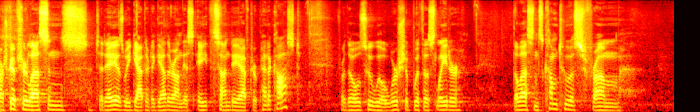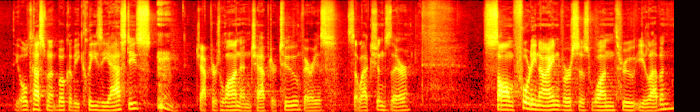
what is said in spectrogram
Our scripture lessons today, as we gather together on this eighth Sunday after Pentecost, for those who will worship with us later, the lessons come to us from the Old Testament book of Ecclesiastes, chapters 1 and chapter 2, various selections there. Psalm 49, verses 1 through 11.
